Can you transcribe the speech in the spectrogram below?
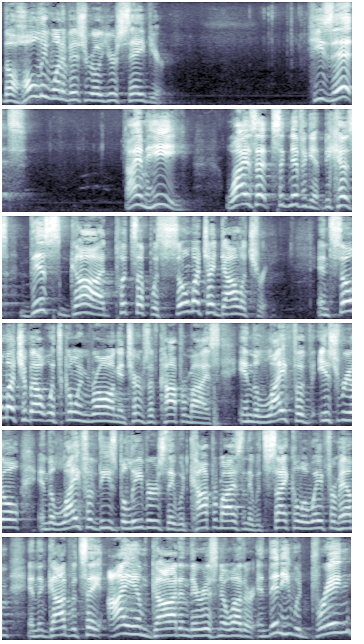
the Holy One of Israel, your Savior. He's it. I am He. Why is that significant? Because this God puts up with so much idolatry and so much about what's going wrong in terms of compromise in the life of Israel, in the life of these believers. They would compromise and they would cycle away from Him. And then God would say, I am God and there is no other. And then He would bring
